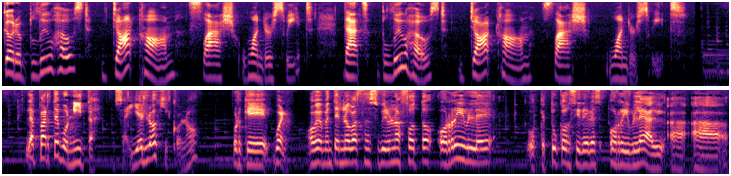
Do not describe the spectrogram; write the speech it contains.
Go to bluehost.com slash wondersuite. That's bluehost.com slash wondersuite. La parte bonita, o sea, y es lógico, ¿no? Porque, bueno, obviamente no vas a subir una foto horrible o que tú consideres horrible a,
